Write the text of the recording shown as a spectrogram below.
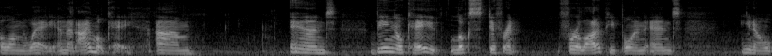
along the way and that I'm okay. Um, and being okay looks different for a lot of people and and you know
